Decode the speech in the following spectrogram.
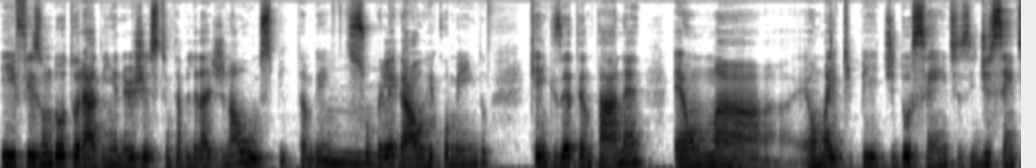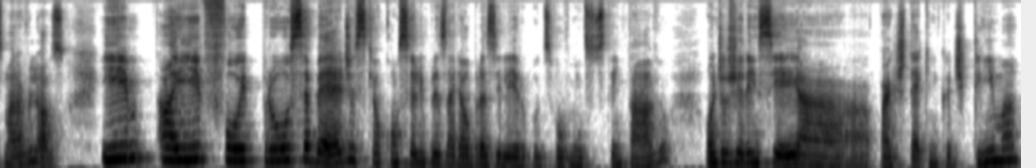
e fiz um doutorado em energia e sustentabilidade na USP também. Hum. Super legal, recomendo. Quem quiser tentar, né? É uma, é uma equipe de docentes e discentes maravilhosos. E aí fui para o CEBEDES, que é o Conselho Empresarial Brasileiro para o Desenvolvimento Sustentável, onde eu gerenciei a, a parte técnica de clima,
